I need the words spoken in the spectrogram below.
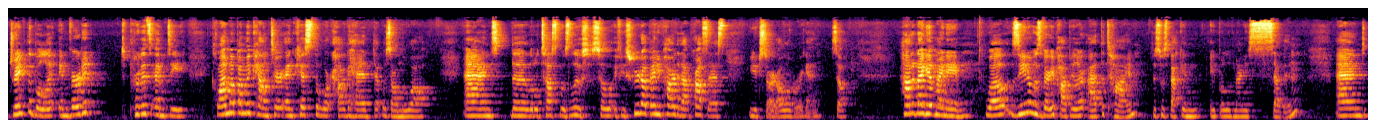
drink the bullet, invert it to prove it's empty, climb up on the counter and kiss the warthog head that was on the wall. And the little tusk was loose. So if you screwed up any part of that process, you'd start all over again. So how did I get my name? Well, Xena was very popular at the time. This was back in April of 97. And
